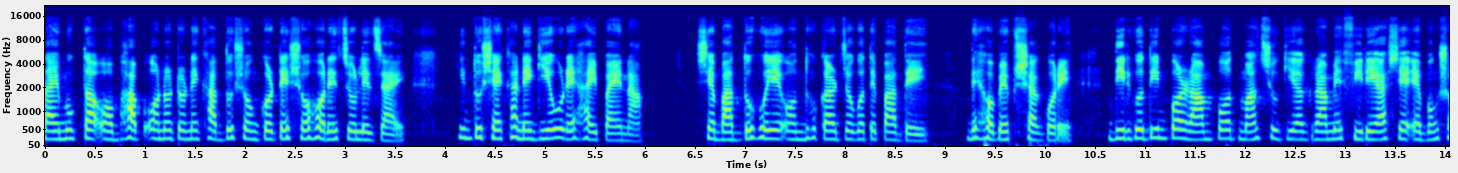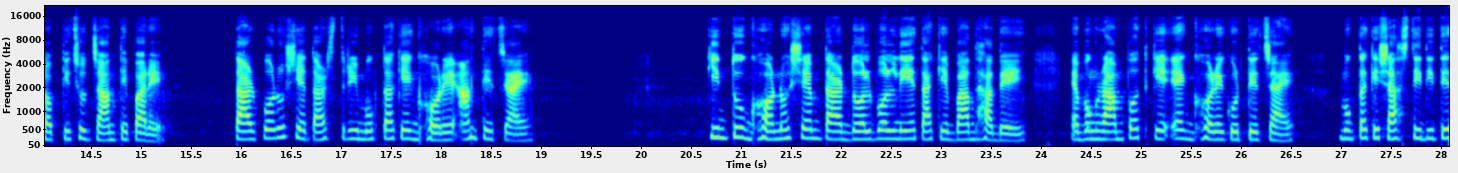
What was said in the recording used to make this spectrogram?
তাই মুক্তা অভাব অনটনে খাদ্য সংকটে শহরে চলে যায়। কিন্তু সেখানে গিয়েও রেহাই পায় না। সে বাধ্য হয়ে অন্ধকার জগতে পা দেয়। দেহ ব্যবসা করে। দীর্ঘদিন পর রামপদ মানসুকিয়া গ্রামে ফিরে আসে এবং সব কিছু জানতে পারে। তারপরও সে তার স্ত্রী মুক্তাকে ঘরে আনতে চায়। কিন্তু ঘনশ্যাম তার দলবল নিয়ে তাকে বাধা দেয় এবং রামপদকে এক ঘরে করতে চায়। মুক্তাকে শাস্তি দিতে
